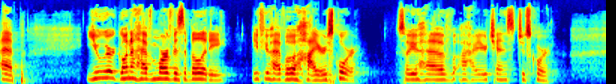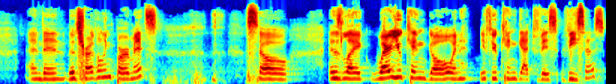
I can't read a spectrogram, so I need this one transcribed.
app, you are going to have more visibility if you have a higher score. So you have a higher chance to score. And then the traveling permits. so it's like where you can go and if you can get vis- visas.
